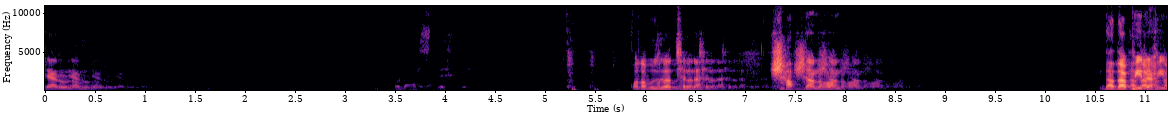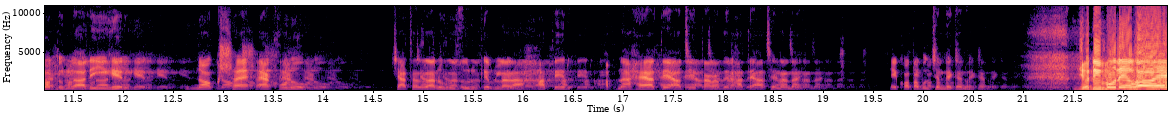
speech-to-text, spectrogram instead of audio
তেরো নম্বর। কথা বুঝতে পারছেন না? সাবধান হন। দাদা পীর রহমতুল্লাহ আলীহের নকশা এখনও চাচাজান হুজুর কেবলারা হাতের আপনার হায়াতে আছে তাদের হাতে আছে না নাই? যদি মনে হয়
